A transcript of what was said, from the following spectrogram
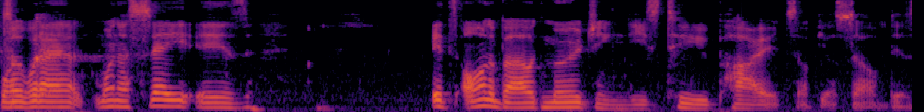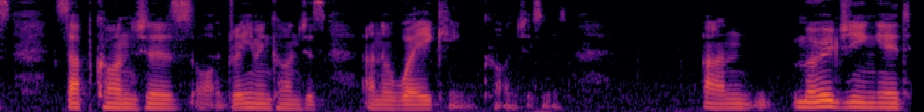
well, what I want to say is it's all about merging these two parts of yourself this subconscious or dreaming conscious and awaking consciousness and merging it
